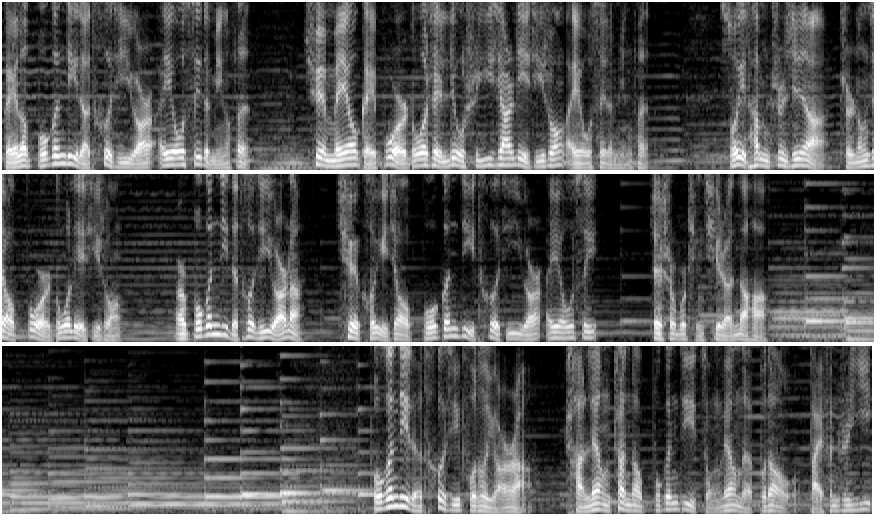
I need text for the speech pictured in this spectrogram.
给了勃艮第的特级园 AOC 的名分，却没有给波尔多这六十一家列级庄 AOC 的名分，所以他们至今啊，只能叫波尔多列级庄，而勃艮第的特级园呢，却可以叫勃艮第特级园 AOC。这是不是挺气人的哈？勃艮第的特级葡萄园啊，产量占到勃艮第总量的不到百分之一，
